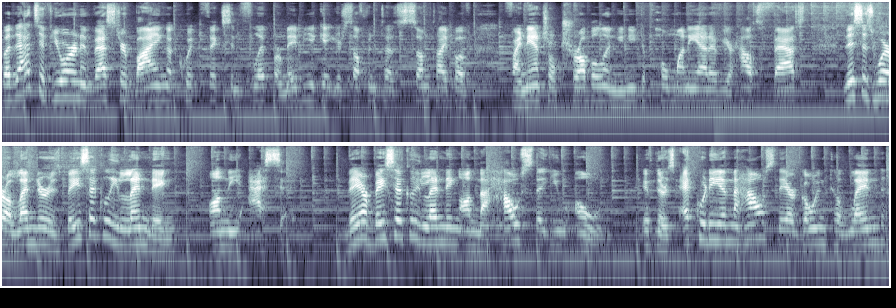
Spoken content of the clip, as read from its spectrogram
But that's if you're an investor buying a quick fix and flip, or maybe you get yourself into some type of financial trouble and you need to pull money out of your house fast. This is where a lender is basically lending on the asset. They are basically lending on the house that you own. If there's equity in the house, they are going to lend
